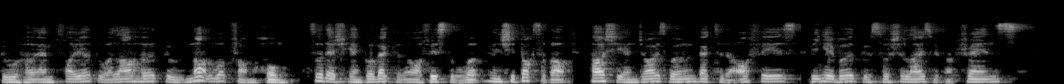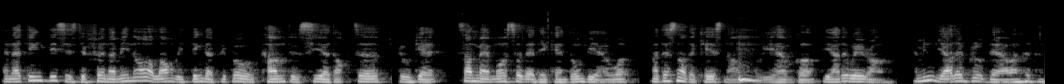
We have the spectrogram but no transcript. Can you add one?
to her employer to allow her to not work from home so that she can go back to the office to work. And she talks about how she enjoys going back to the office, being able to socialize with her friends. And I think this is different. I mean, all along we think that people will come to see a doctor to get some memo so that they can don't be at work. But that's not the case now. Mm. We have got the other way around. I mean, the other group that I wanted to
